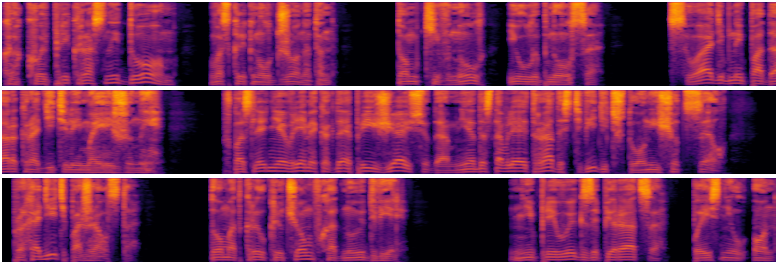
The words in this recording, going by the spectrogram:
«Какой прекрасный дом!» — воскликнул Джонатан. Том кивнул и улыбнулся. «Свадебный подарок родителей моей жены. В последнее время, когда я приезжаю сюда, мне доставляет радость видеть, что он еще цел. Проходите, пожалуйста». Том открыл ключом входную дверь. «Не привык запираться», — пояснил он.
